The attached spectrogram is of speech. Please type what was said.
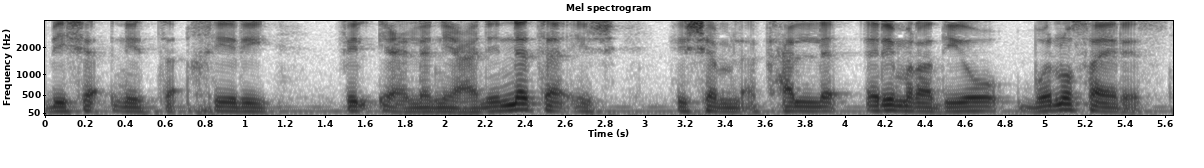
بشأن التأخير في الإعلان عن النتائج. هشام الأكحل ريم راديو بونوس آيرس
